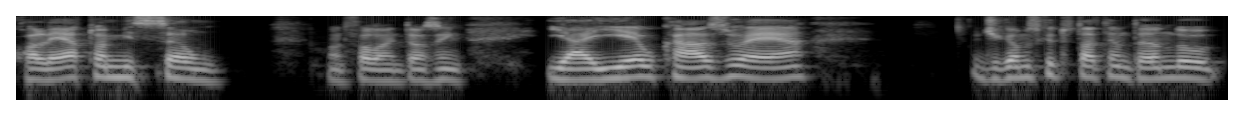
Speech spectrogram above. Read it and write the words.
Qual é a tua missão? Quando falou, então assim, e aí é o caso é, digamos que tu tá tentando,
